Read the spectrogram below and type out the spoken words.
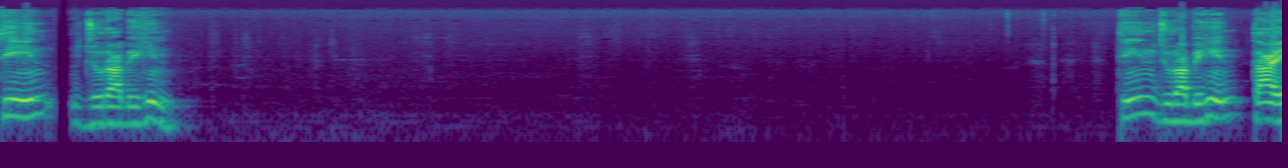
তিন জোড়াবিহীন। তিন জোড়াবিহীন, তাই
